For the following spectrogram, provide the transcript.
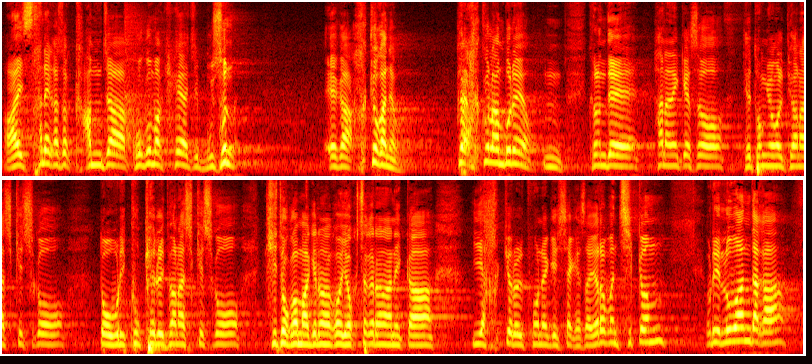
아이 산에 가서 감자 고구마 캐야지 무슨 애가 학교 가냐고 그 학교를 안 보내요. 음, 그런데 하나님께서 대통령을 변화시키시고 또 우리 국회를 변화시키시고 기도가 막 일어나고 역사가 일어나니까 이 학교를 보내기 시작해서 여러분 지금 우리 루안다가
